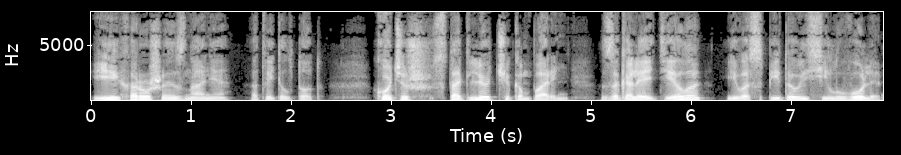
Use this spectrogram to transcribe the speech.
и хорошее знание, — ответил тот. Хочешь стать летчиком, парень, закаляй тело и воспитывай силу воли.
